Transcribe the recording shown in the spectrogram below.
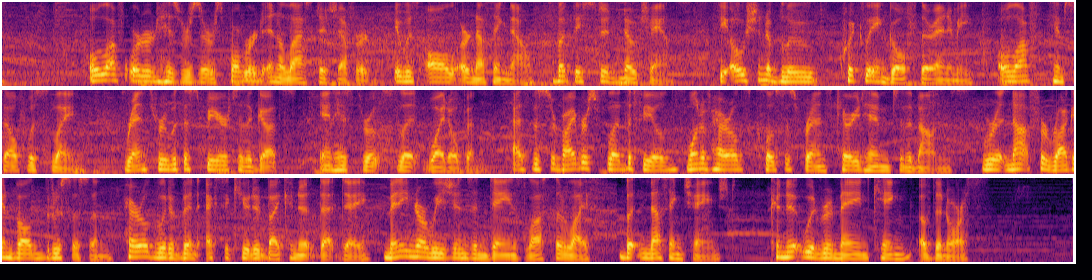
Olaf ordered his reserves forward in a last-ditch effort. It was all or nothing now, but they stood no chance. The ocean of blue quickly engulfed their enemy. Olaf himself was slain, ran through with a spear to the guts, and his throat slit wide open. As the survivors fled the field, one of Harald's closest friends carried him to the mountains. Were it not for Ragnvald Brusason, Harald would have been executed by Canute that day. Many Norwegians and Danes lost their life, but nothing changed. Canute would remain king of the north.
